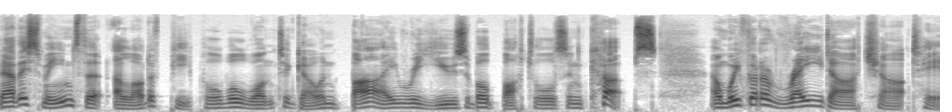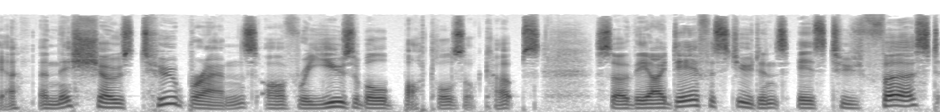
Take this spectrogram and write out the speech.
Now, this means that a lot of people will want to go and buy reusable bottles and cups. And we've got a radar chart here, and this shows two brands of reusable bottles or cups. So, the idea for students is to first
